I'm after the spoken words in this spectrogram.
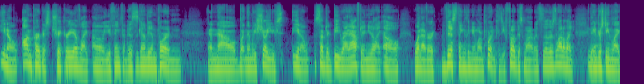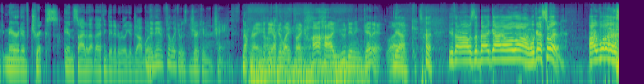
you know on purpose trickery of like oh you think that this is going to be important and now but then we show you you know subject b right after and you're like oh whatever this thing's gonna be more important because you focus more on it so there's a lot of like interesting like narrative tricks inside of that that i think they did a really good job with They didn't feel like it was jerking her chain. No. right? It didn't Yeah. feel like like, haha, you didn't get it. Like, yeah. you thought I was the bad guy all along. Well, guess what? I was.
